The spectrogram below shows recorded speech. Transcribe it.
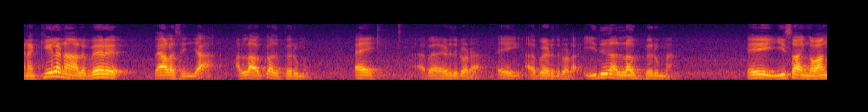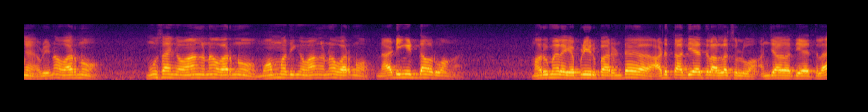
எனக்கு கீழே நாலு பேர் வேலை செஞ்சால் அல்லாவுக்கு அது பெருமை. ஏய் அப்போ எடுத்துகிட்டு வாடா. ஏய் அது போய் எடுத்துகிட்டு வாடா. இது அல்லாவுக்கு பெருமை. ஏய் ஈசா இங்கே வாங்க. அப்படின்னா வரணும். மூசா இங்கே வாங்கினா வரணும். முகம்மது இங்கே வாங்கினா வரணும். நடிங்கிட்டு தான் வருவாங்க. மறுமையில் எப்படி இருப்பாருன்ட்டு அடுத்த அத்தியாயத்தில் அல்லாஹ் சொல்லுவான். அஞ்சாவது அத்தியாயத்தில்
